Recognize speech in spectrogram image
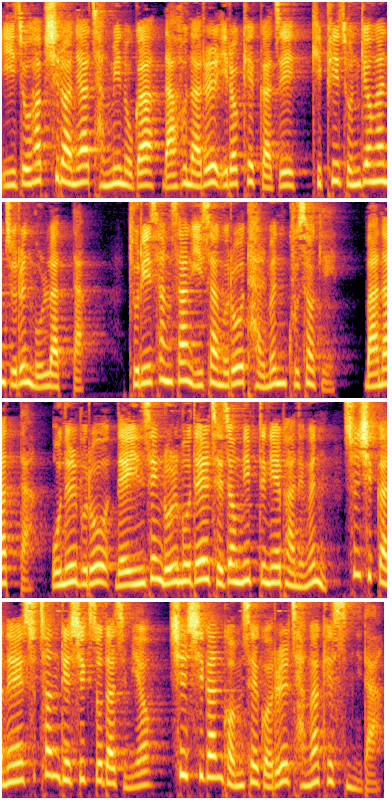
이 조합 실화냐 장민호가 나훈아를 이렇게까지 깊이 존경한 줄은 몰랐다. 둘이 상상 이상으로 닮은 구석이 많았다. 오늘부로 내 인생 롤모델 재정립 등의 반응은 순식간에 수천 개씩 쏟아지며 실시간 검색어를 장악했습니다.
